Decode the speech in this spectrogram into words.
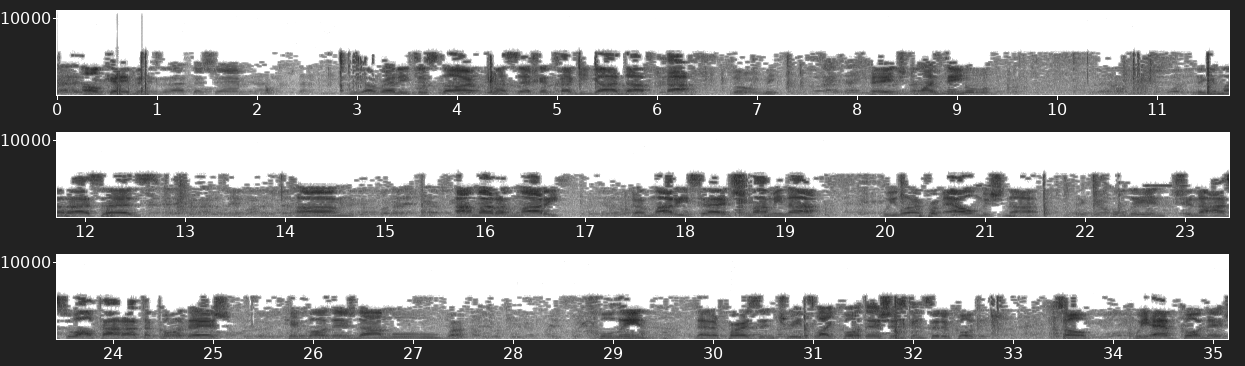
Okay, Be'ezrat Hashem, we are ready to start Masechet Chagiga Daf Chaf. Page 20. The Gemara says, um, Amar Rav Mari. Rav Mari said, Shma Mina. We learn from our Mishnah, Chulin Shena'asu al Taharat HaKodesh, Kekodesh Damu. Chulin that a person treats like Kodesh is considered Kodesh. So we have Kodesh,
